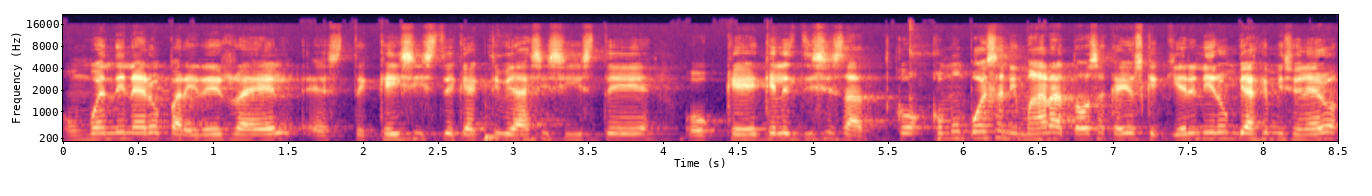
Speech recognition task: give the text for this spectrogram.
un buen dinero para ir a Israel. Este, ¿Qué hiciste? ¿Qué actividades hiciste? ¿O qué, qué les dices? A, ¿Cómo puedes animar a todos aquellos que quieren ir a un viaje misionero,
